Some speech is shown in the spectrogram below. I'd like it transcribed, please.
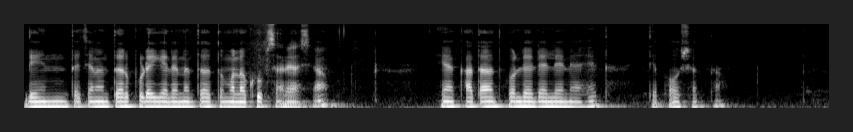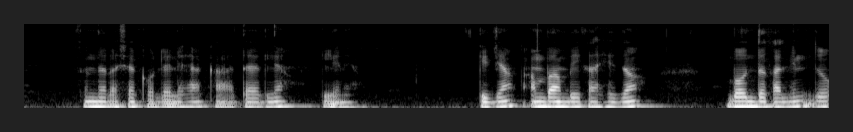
देन त्याच्यानंतर पुढे गेल्यानंतर तुम्हाला खूप साऱ्या अशा ह्या कातळात कोरलेल्या लेण्या आहेत ते पाहू शकता. सुंदर अशा कोरलेल्या ह्या कातळातल्या लेण्या. की ज्या अंबा अंबिका आहे जो बौद्धकालीन जो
